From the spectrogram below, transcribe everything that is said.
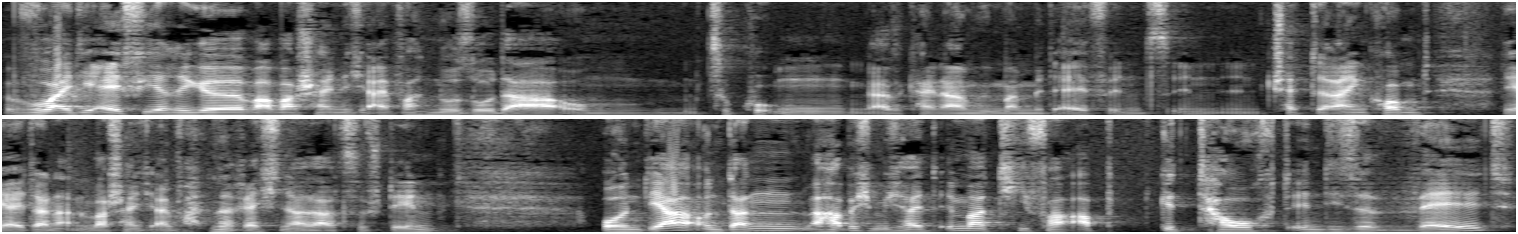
wobei die Elfjährige war wahrscheinlich einfach nur so da, um zu gucken, also keine Ahnung, wie man mit elf ins in, in Chat reinkommt. Die Eltern hatten wahrscheinlich einfach einen Rechner da zu stehen. Und ja, und dann habe ich mich halt immer tiefer abgetaucht in diese Welt.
